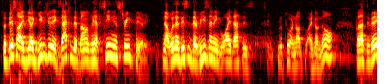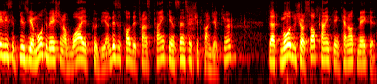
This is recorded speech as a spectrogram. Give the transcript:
So this idea gives you exactly the bounds we have seen in string theory. Now, whether this is the reasoning why that is root 2 or not, I don't know. But at the very least, it gives you a motivation of why it could be. And this is called the transplanckian censorship conjecture, that modes which are subplanckian cannot make it,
